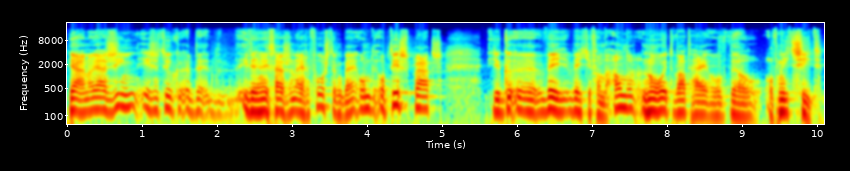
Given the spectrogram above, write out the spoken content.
Ja, nou ja, zien is natuurlijk, de, iedereen heeft daar zijn eigen voorstelling bij. Om, op de eerste plaats je, uh, weet, weet, je van de ander nooit wat hij of wel of niet ziet.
